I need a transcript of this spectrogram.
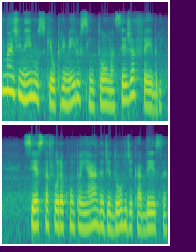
Imaginemos que o primeiro sintoma seja a febre. Se esta for acompanhada de dor de cabeça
